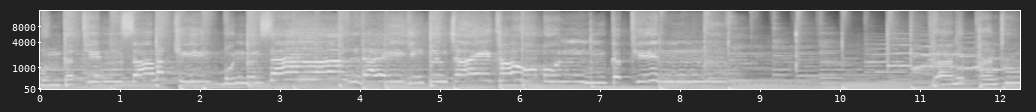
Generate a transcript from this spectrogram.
บุญกระถินสามัคคีบุญเมืองแสนล้านใดยิ่งปลื้มใจเท่าบุญกระถิน พระนิพพานทุ่ง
